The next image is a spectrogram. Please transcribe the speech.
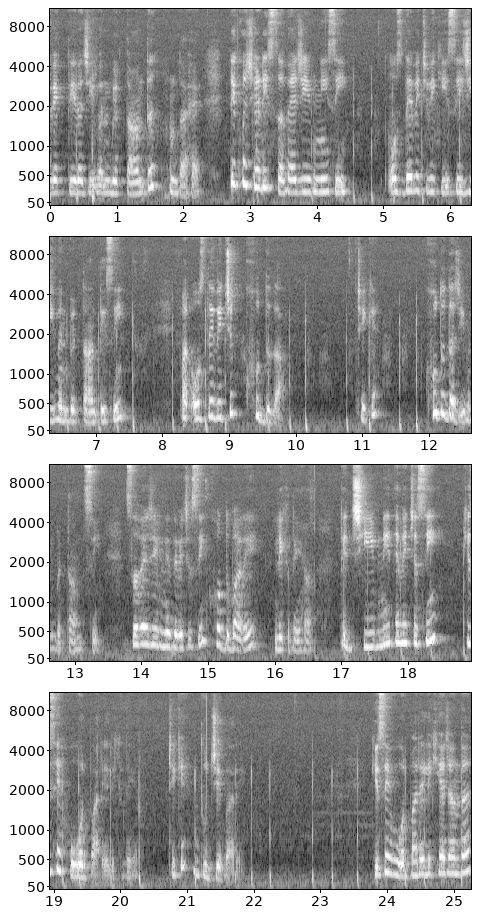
ਵਿਅਕਤੀ ਦਾ ਜੀਵਨ ਬਿਰਤਾਂਤ ਹੁੰਦਾ ਹੈ। ਦੇਖੋ ਜਿਹੜੀ ਸਵੈ ਜੀਵਨੀ ਸੀ ਉਸ ਦੇ ਵਿੱਚ ਵੀ ਕੀ ਸੀ? ਜੀਵਨ ਬਿਰਤਾਂਤ ਸੀ। ਪਰ ਉਸ ਦੇ ਵਿੱਚ ਖੁਦ ਦਾ। ਠੀਕ ਹੈ? ਖੁਦ ਦਾ ਜੀਵਨ ਬਿਰਤਾਂਤ ਸੀ। ਸਵੈ ਜੀਵਨੀ ਦੇ ਵਿੱਚ ਅਸੀਂ ਖੁਦ ਬਾਰੇ ਲਿਖਦੇ ਹਾਂ ਤੇ ਜੀਵਨੀ ਦੇ ਵਿੱਚ ਅਸੀਂ ਕਿਸੇ ਹੋਰ ਬਾਰੇ ਲਿਖਦੇ ਹਾਂ। ਠੀਕ ਹੈ? ਦੂਜੇ ਬਾਰੇ। ਕਿਸੇ ਹੋਰ ਬਾਰੇ ਲਿਖਿਆ ਜਾਂਦਾ ਹੈ?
